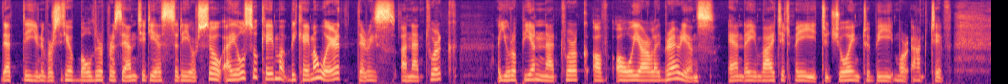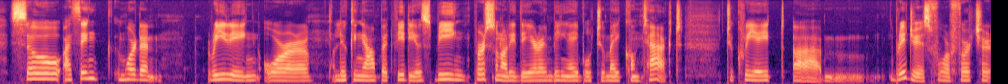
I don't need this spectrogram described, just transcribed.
that the University of Boulder presented yesterday or so. I also came became aware that there is a network a European network of OER librarians, and they invited me to join to be more active. So I think more than reading or looking up at videos, being personally there and being able to make contact to create um, bridges for further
